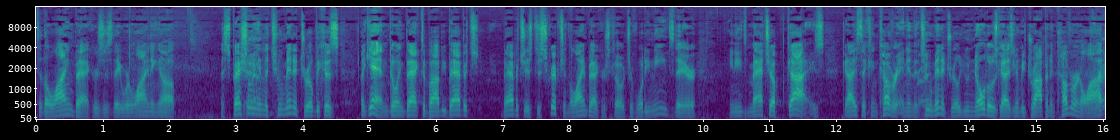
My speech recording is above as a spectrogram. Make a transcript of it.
to the linebackers as they were lining up, especially Yeah. in the two minute drill, because again, going back to Bobby Babich Babich's description, the linebackers coach of what he needs there, he needs matchup guys, guys that can cover. And in the two minute drill, you know those guys are going to be dropping and covering a lot.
